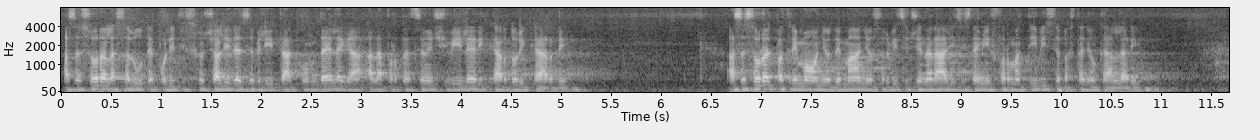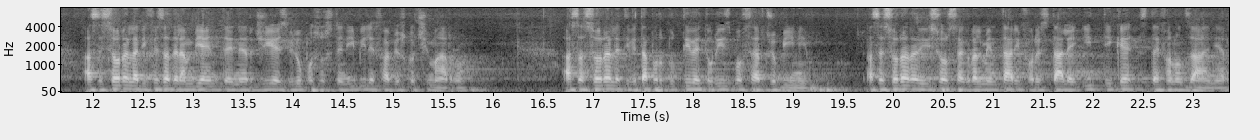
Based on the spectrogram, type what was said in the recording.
assessore alla salute, politiche sociali e disabilità con delega alla protezione civile Riccardo Riccardi, assessore al patrimonio, demanio, servizi generali e sistemi informativi Sebastiano Callari, assessore alla difesa dell'ambiente, energia e sviluppo sostenibile Fabio Scocimarro, assessore alle attività produttive e turismo Sergio Bini, assessore alle risorse agroalimentari, forestali e ittiche Stefano Zagner,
